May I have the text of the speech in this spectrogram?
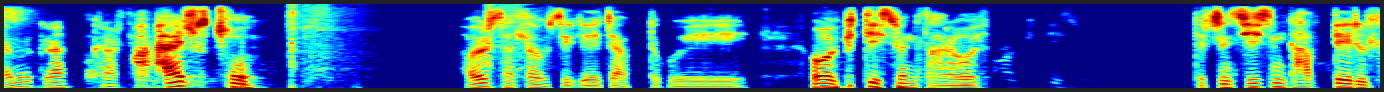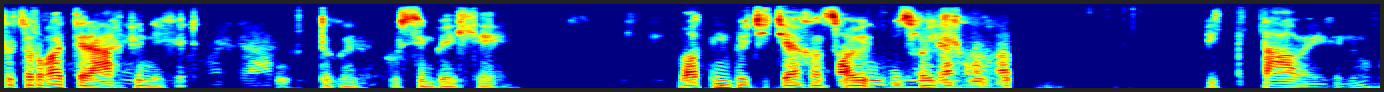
Ямар график карт юм. Хайлгач уу? Хоёр салаа үсийг ээж авдаг вэ? Ой бити спэнд гараа ой. Тэр чин season 5 дээр үлээ 6 дээр RP нэхэд өгдөг үс юм бэлээ. Модон бэж яахан соёл соёл бит даав гэнэ үү?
